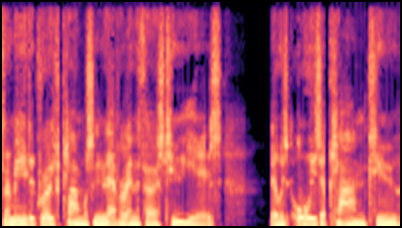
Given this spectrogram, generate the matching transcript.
for me, the growth plan was never in the first two years. There was always a plan to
